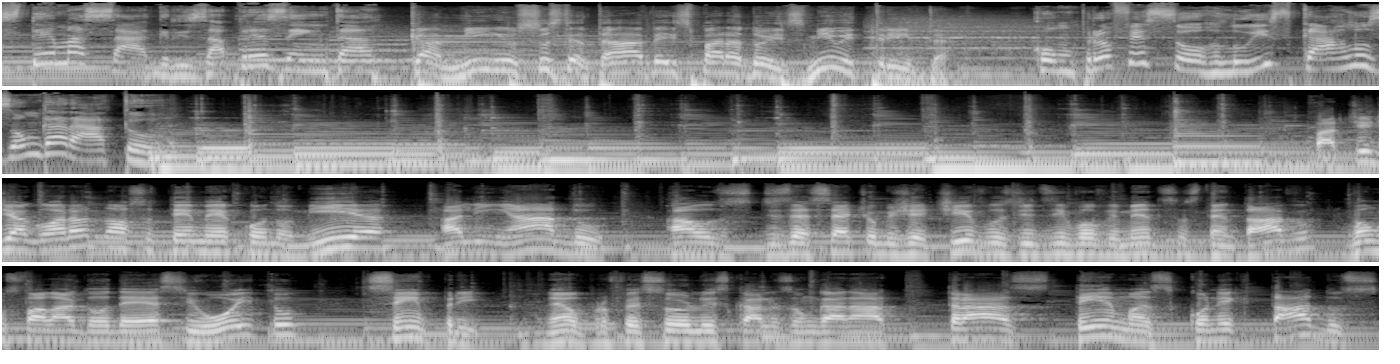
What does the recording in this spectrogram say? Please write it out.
Sistema Sagres apresenta Caminhos Sustentáveis para 2030. Com o professor Luiz Carlos Ongarato. A partir de agora, nosso tema é economia, alinhado aos 17 Objetivos de Desenvolvimento Sustentável. Vamos falar do ODS 8, sempre né, o professor Luiz Carlos Ongarato traz temas conectados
